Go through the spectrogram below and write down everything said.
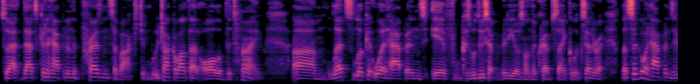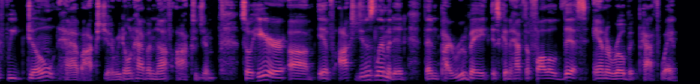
So that, that's going to happen in the presence of oxygen. We talk about that all of the time. Um, let's look at what happens if, because we'll do separate videos on the Krebs cycle, etc. Let's look at what happens if we don't have oxygen or we don't have enough oxygen. So here, um, if oxygen is limited, then pyruvate is going to have to follow this anaerobic pathway.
